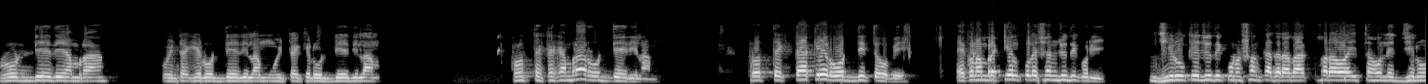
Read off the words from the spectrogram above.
রোড দিয়ে দিই আমরা। ওইটাকে রোড দিয়ে দিলাম, ওইটাকে রোড দিয়ে দিলাম। প্রত্যেকটাকে আমরা রোড দিয়ে দিলাম। প্রত্যেকটাকে রোড দিতে হবে। এখন আমরা ক্যালকুলেশন যদি করি জিরোকে যদি কোনো সংখ্যা দ্বারা ভাগ করা হয়, তাহলে জিরো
